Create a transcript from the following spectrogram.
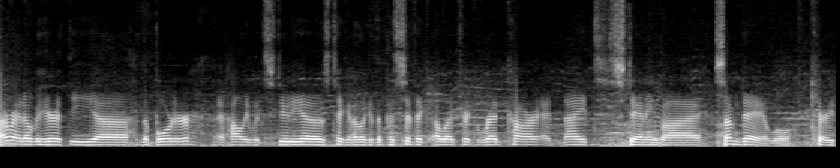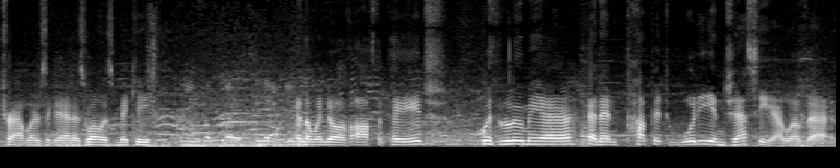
All right, over here at the uh, the border at Hollywood Studios, taking a look at the Pacific Electric red car at night, standing by. Someday it will carry travelers again, as well as Mickey in the window of Off the Page with Lumiere, and then Puppet Woody and Jesse. I love that.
